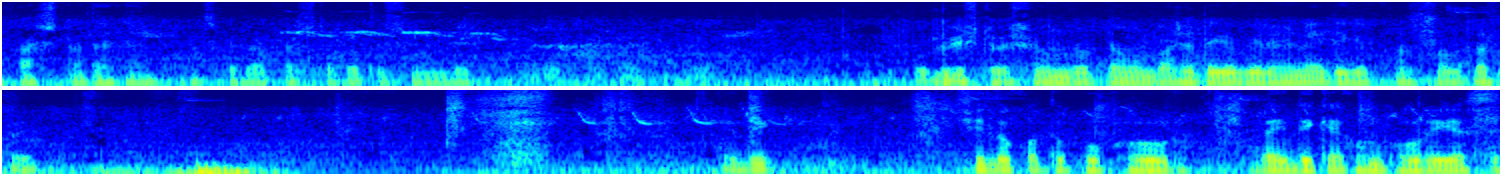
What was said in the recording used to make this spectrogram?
আকাশটা দেখেন, আজকের আকাশটা কত সুন্দর। পরিবেশটা সুন্দর, তেমন বাসা থেকে বের হয় না, এদিকে কাজ চলতেছে এদিক ছিল কত পুকুর, আর এইদিকে এখন ভরে গেছে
